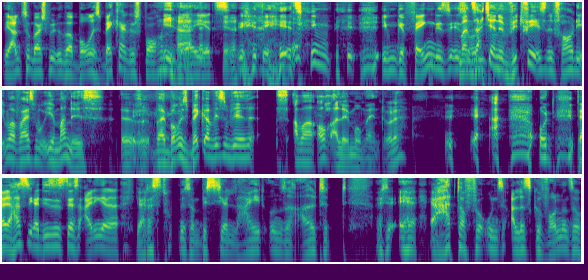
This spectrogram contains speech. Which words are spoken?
wir haben zum Beispiel über Boris Becker gesprochen, Ja, der jetzt, ja. der jetzt im, im Gefängnis ist. Man sagt ja, eine Witwe ist eine Frau, die immer weiß, wo ihr Mann ist. Äh, bei Boris Becker wissen wir es aber auch alle im Moment, oder? Ja, und da hast du ja dieses, das einige, ja, das tut mir so ein bisschen leid, unsere alte, er, er hat doch für uns alles gewonnen und so.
